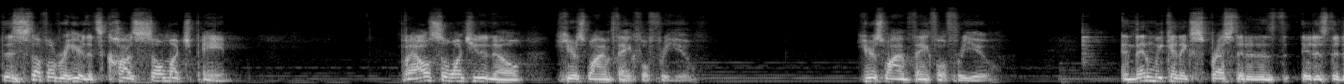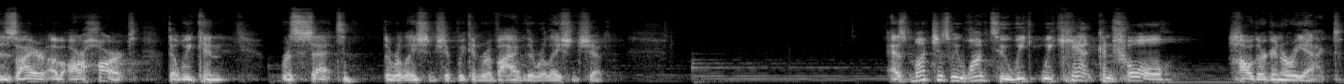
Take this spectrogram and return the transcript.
this stuff over here that's caused so much pain. But I also want you to know here's why I'm thankful for you. Here's why I'm thankful for you. And then we can express that it is, it is the desire of our heart that we can reset the relationship, we can revive the relationship. As much as we want to, we, we can't control how they're going to react.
